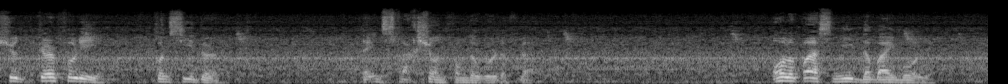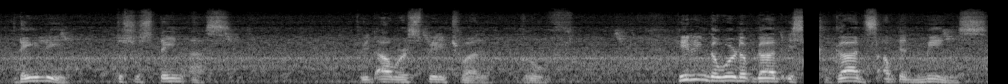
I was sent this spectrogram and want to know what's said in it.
should carefully consider the instruction from the Word of God. All of us need the Bible daily to sustain us with our spiritual growth. Hearing the Word of God is God's outed means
